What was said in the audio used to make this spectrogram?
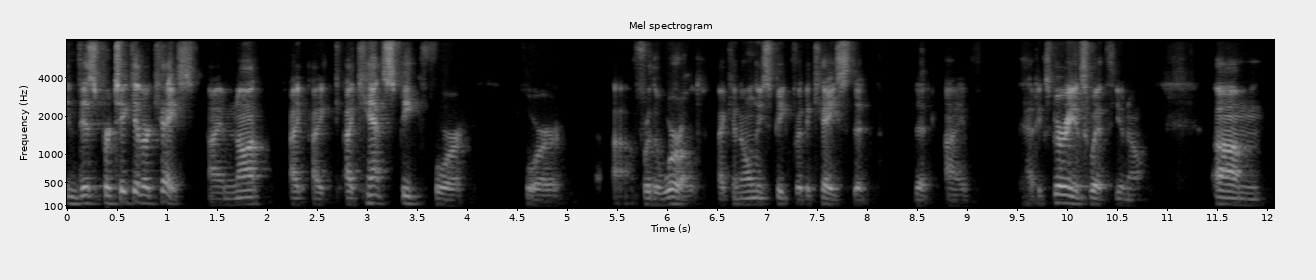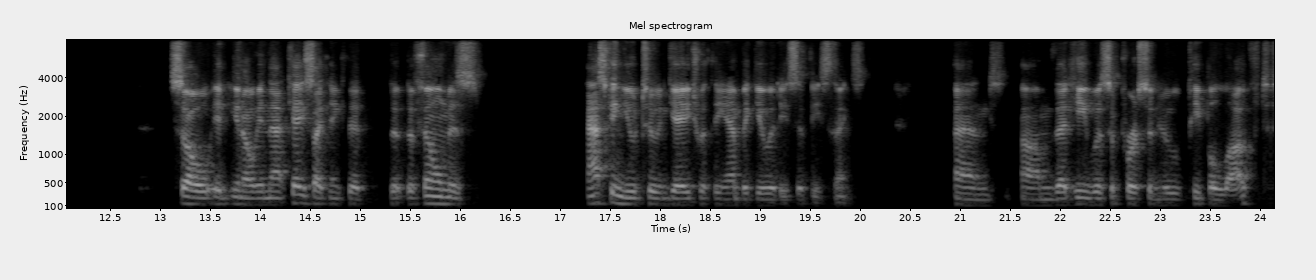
in this particular case, I'm not, I, I, I can't speak for, for, uh, for the world. I can only speak for the case that, that I've had experience with, you know. Um, so, it, you know, in that case, I think that the, the film is asking you to engage with the ambiguities of these things and um, that he was a person who people loved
